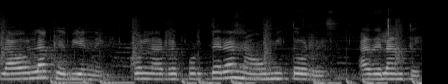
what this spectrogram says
La ola que viene, con la reportera Naomi Torres. Adelante.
